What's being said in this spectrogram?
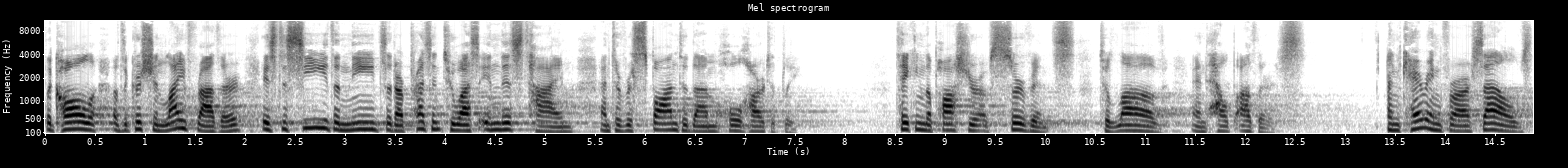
The call of the Christian life, rather, is to see the needs that are present to us in this time and to respond to them wholeheartedly, taking the posture of servants to love and help others, and caring for ourselves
